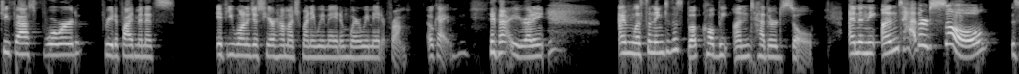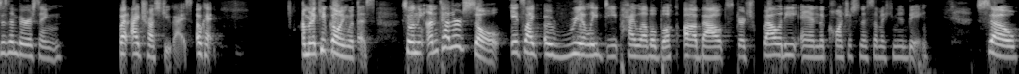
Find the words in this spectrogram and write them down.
to fast forward three to five minutes if you want to just hear how much money we made and where we made it from. Okay. Mm-hmm. Are you ready? I'm listening to this book called The Untethered Soul. And in The Untethered Soul, this is embarrassing, but I trust you guys. Okay. I'm going to keep going with this. So, in The Untethered Soul, it's like a really deep, high level book about spirituality and the consciousness of a human being. So,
